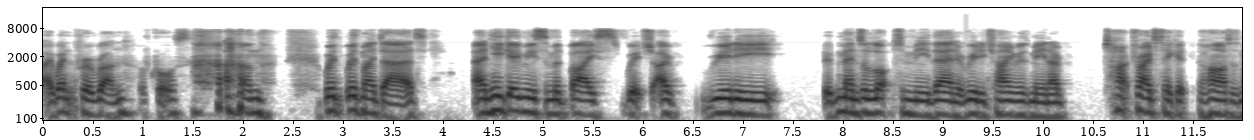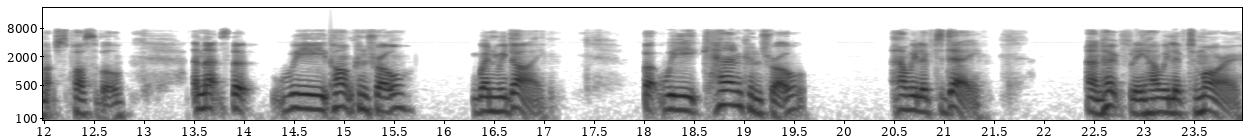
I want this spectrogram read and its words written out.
I went for a run, of course, um, with with my dad, and he gave me some advice which I really it meant a lot to me then. It really chimed with me, and I t- tried to take it to heart as much as possible. And that's that we can't control when we die, but we can control how we live today, and hopefully how we live tomorrow.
